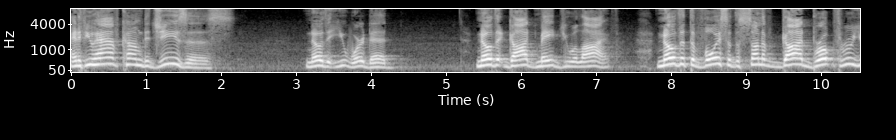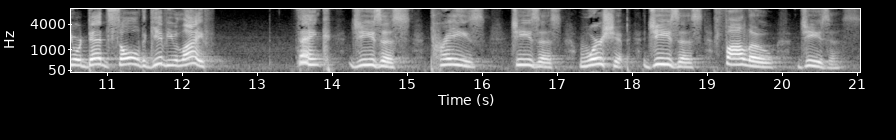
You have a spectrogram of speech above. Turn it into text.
And if you have come to Jesus, know that you were dead. Know that God made you alive. Know that the voice of the Son of God broke through your dead soul to give you life. Thank Jesus. Praise Jesus. Worship Jesus. Follow Jesus.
